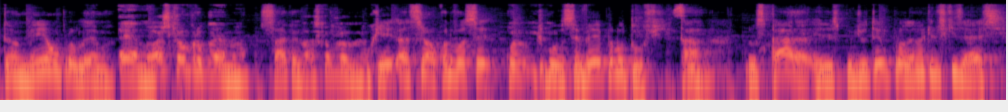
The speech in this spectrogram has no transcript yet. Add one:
também é um problema, É, lógico que é um problema. saca? Lógico que é um problema. Porque, assim, ó, quando você. quando, tipo, você vê pelo TUF, tá? Os caras, eles podiam ter o problema que eles quisessem.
